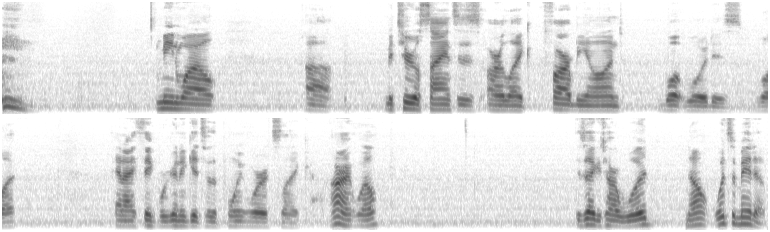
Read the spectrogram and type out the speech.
Meanwhile, uh, material sciences are like far beyond what wood is what. And I think we're going to get to the point where it's like, all right, well, is that guitar wood? No. What's it made of?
